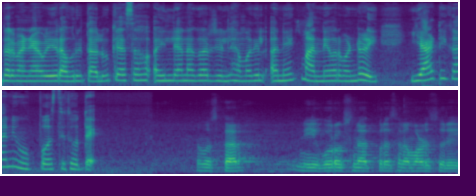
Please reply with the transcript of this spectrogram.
दरम्यान यावेळी राहुरी तालुक्यासह अहिल्यानगर जिल्ह्यामधील अनेक मान्यवर मंडळी या ठिकाणी उपस्थित होते. नमस्कार. मी गोरक्षनाथ परसराम आडसुरे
